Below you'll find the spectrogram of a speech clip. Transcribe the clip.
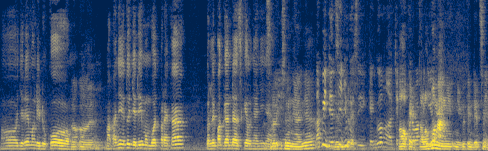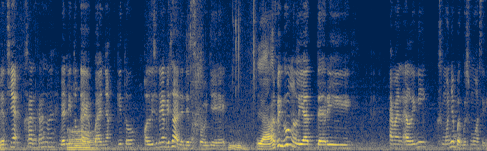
oh jadi emang didukung Heeh. makanya itu jadi membuat mereka berlipat ganda skill nyanyinya Seri selingannya. tapi dance-nya juga sih kayak gue ngecek Oh, Oke, beberapa kalau video gue nggak ng- ngikutin dance-nya. ya. dance-nya keren-keren lah dan itu Oh. kayak banyak gitu kalau di sini kan bisa ada dance project Mm. ya tapi gue ngelihat dari MNL ini semuanya bagus semua sih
